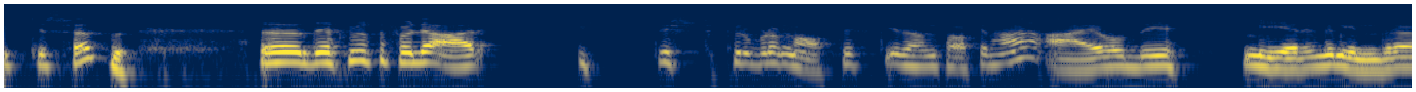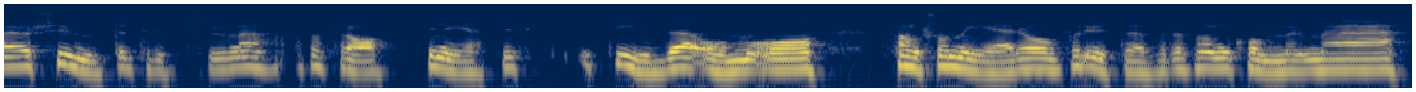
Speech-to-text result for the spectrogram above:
ikke skjedd. Eh, det som jo selvfølgelig er ytterst problematisk i denne saken her, er jo de mer eller mindre skjulte truslene altså fra kinesisk side om å sanksjonere overfor utøvere som kommer med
